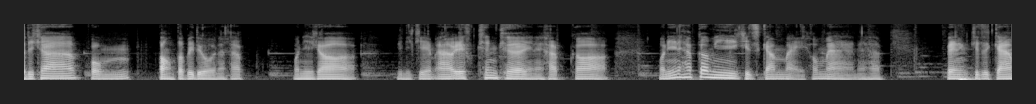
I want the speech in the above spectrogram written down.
วัสดีครับ ผมตองตอวิดีโอนะครับ วันนี้ก็อยู่ในเกม RF เช่นเคยนะครับ ก็วันนี้นะครับก็มีกิจกรรมใหม่เข้ามานะครับ เป็นกิจกรรม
